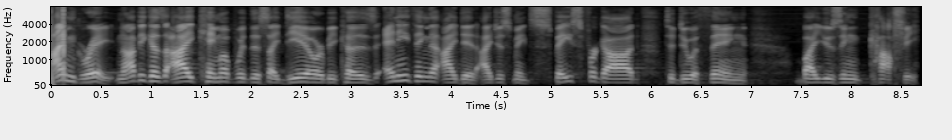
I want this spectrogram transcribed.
I'm great, not because I came up with this idea or because anything that I did, I just made space for God to do a thing by using coffee.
